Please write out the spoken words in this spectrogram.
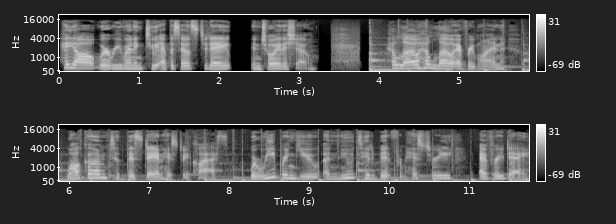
Hey, y'all, we're rerunning two episodes today. Enjoy the show. Hello, hello, everyone. Welcome to This Day in History class, where we bring you a new tidbit from history every day.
